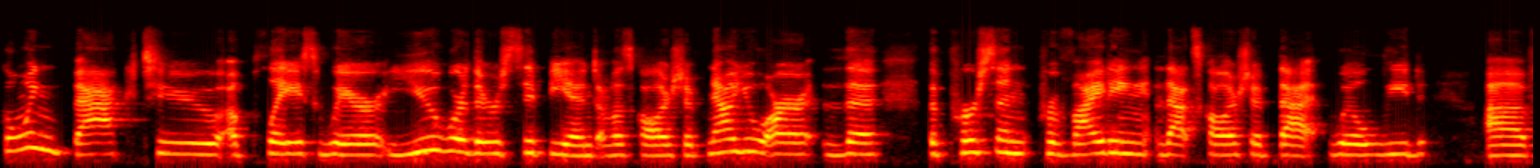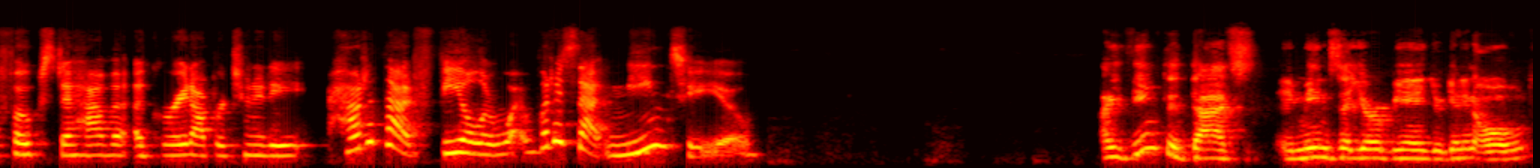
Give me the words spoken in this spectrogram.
going back to a place where you were the recipient of a scholarship. Now you are the the person providing that scholarship that will lead uh, folks to have a, a, great opportunity. How did that feel, or what, what does that mean to you? I think that that's it means that you're being you're getting old.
